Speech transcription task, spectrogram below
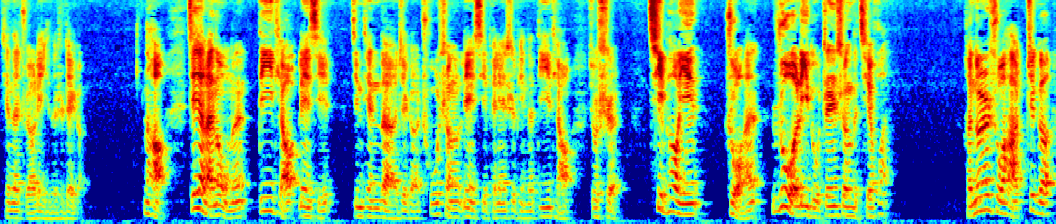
现在主要练习的是这个。那好，接下来呢，我们第一条练习今天的这个出声练习陪练视频的第一条就是气泡音转弱力度真声的切换。很多人说哈，这个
